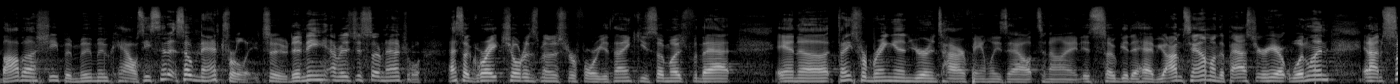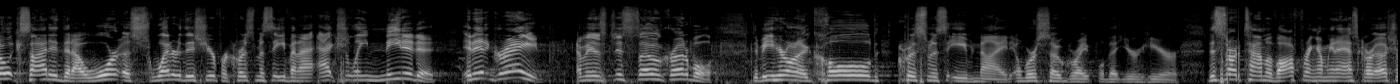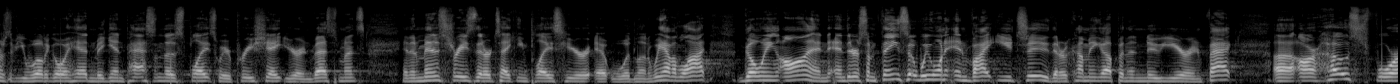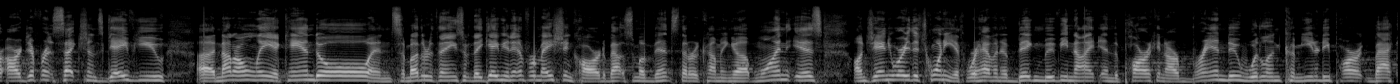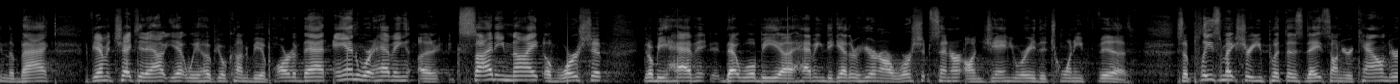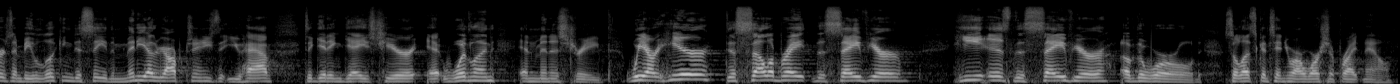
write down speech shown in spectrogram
Baba sheep and moo moo cows. He said it so naturally, too, didn't he? I mean, it's just so natural. That's a great children's minister for you. Thank you so much for that. And uh, thanks for bringing your entire families out tonight. It's so good to have you. I'm Tim. I'm the pastor here at Woodland. And I'm so excited that I wore a sweater this year for Christmas Eve, and I actually needed it. Isn't it great? I mean, it's just so incredible to be here on a cold Christmas Eve night, and we're so grateful that you're here. This is our time of offering. I'm going to ask our ushers, if you will, to go ahead and begin passing those plates. We appreciate your investments in the ministries that are taking place here at Woodland. We have a lot going on, and there are some things that we want to invite you to that are coming up in the new year. In fact, uh, our host for our different sections gave you uh, not only a candle and some other things, but they gave you an information card about some events that are coming up. One is on January the 20th, we're having a big movie night in the park in our brand new Woodland Community Park back in the back. If you haven't checked it out yet, we hope you'll come to be a part of that. And we're having an exciting night of worship that'll be having, that we'll be uh, having together here in our worship center on January the 25th. So please make sure you put those dates on your calendars and be looking to see the many other opportunities that you have to get engaged here at Woodland and Ministry. We are here to celebrate the Savior. He is the Savior of the world. So let's continue our worship right now.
